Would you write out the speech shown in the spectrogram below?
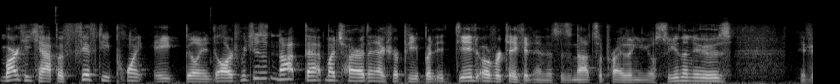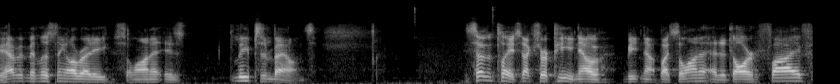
market cap of 50.8 billion dollars, which is not that much higher than XRP, but it did overtake it, and this is not surprising. You'll see in the news. If you haven't been listening already, Solana is leaps and bounds. Seventh place, XRP now beaten out by Solana at a dollar five,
